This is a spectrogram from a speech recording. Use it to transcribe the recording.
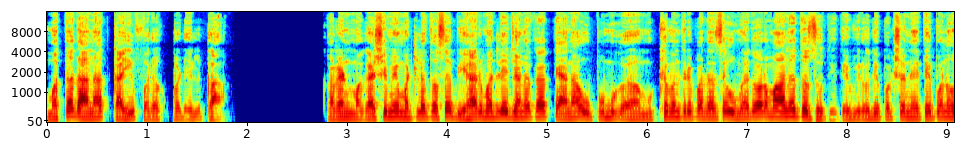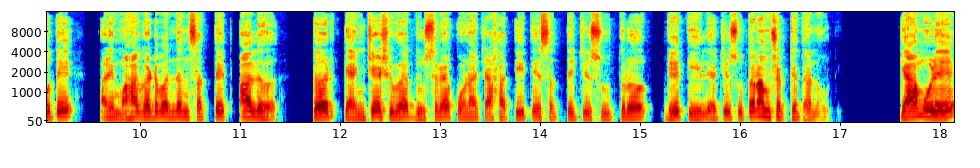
मतदानात काही फरक पडेल का? कारण मगाशी मी म्हटलं तसं बिहारमधले जनता त्यांना उपमुख मुख्यमंत्रीपदाचे उमेदवार मानतच होती. ते विरोधी पक्ष नेते पण होते आणि महागठबंधन सत्तेत आलं तर त्यांच्याशिवाय दुसऱ्या कोणाच्या हाती ते सत्तेची सूत्र देतील याची सुतराम शक्यता नव्हती. त्यामुळे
